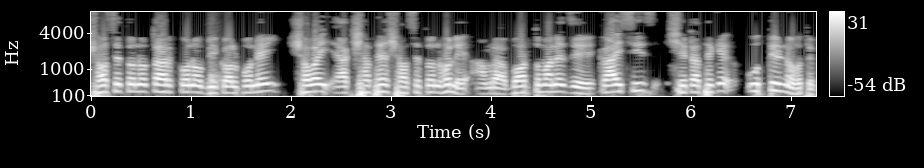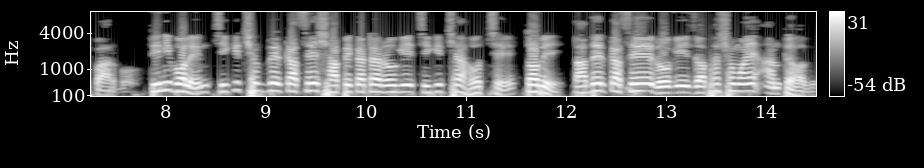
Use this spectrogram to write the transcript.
সচেতনতার কোনো বিকল্প নেই। সবাই একসাথে সচেতন হলে আমরা বর্তমানে যে ক্রাইসিস সেটা থেকে উত্তীর্ণ হতে পারব। তিনি বলেন, চিকিৎসকদের কাছে সাপে কাটা রোগী চিকিৎসা হচ্ছে, তবে তাদের কাছে রোগী যথাসময়ে আনতে হবে।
